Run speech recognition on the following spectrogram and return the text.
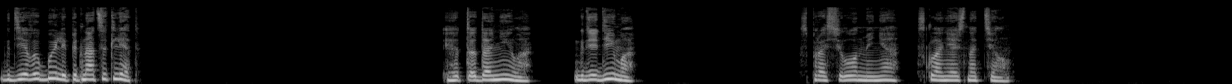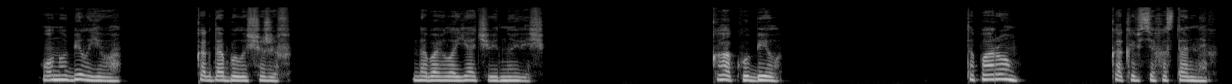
«Где вы были пятнадцать лет?» «Это Данила. Где Дима?» — спросил он меня, склоняясь над телом. Он убил его, когда был еще жив. Добавила я очевидную вещь. Как убил? Топором, как и всех остальных.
